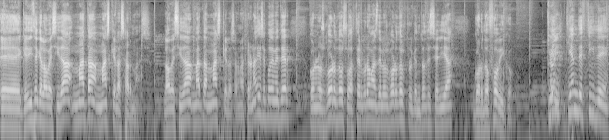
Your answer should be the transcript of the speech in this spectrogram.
eh, que dice que la obesidad mata más que las armas. La obesidad mata más que las armas. Pero nadie se puede meter con los gordos o hacer bromas de los gordos porque entonces sería gordofóbico. ¿Quién, decide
